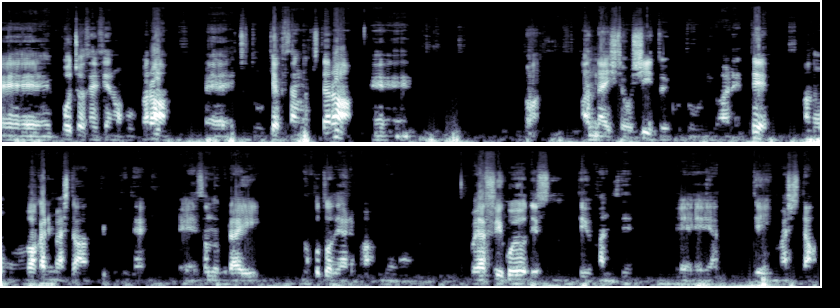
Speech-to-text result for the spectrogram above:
えー校長先生の方から、えちょっとお客さんが来たら、えまあ、案内してほしいということを言われて、あの、わかりましたっていうことで、えーそのぐらいのことであれば、もう、お安いご用ですっていう感じで、えーやっていました。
